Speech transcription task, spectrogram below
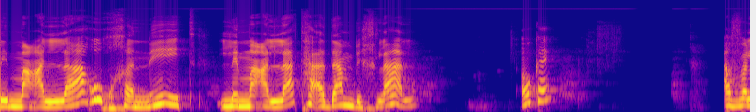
למעלה רוחנית, למעלת האדם בכלל, אוקיי, אבל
